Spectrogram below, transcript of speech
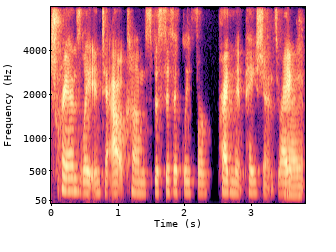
translate into outcomes specifically for pregnant patients, right? right.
